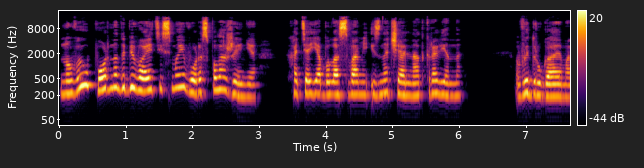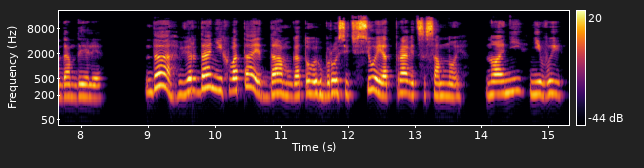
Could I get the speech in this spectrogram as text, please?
но вы упорно добиваетесь моего расположения, хотя я была с вами изначально откровенна. Вы другая, мадам Делия. Да, в Вердании хватает дам, готовых бросить все и отправиться со мной, но они не вы,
